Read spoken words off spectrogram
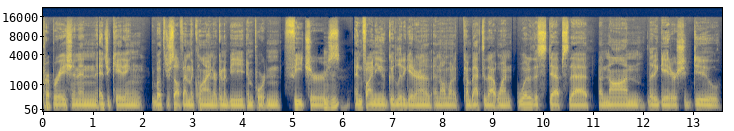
preparation and educating both yourself and the client are going to be important features. Mm-hmm. And finding a good litigator, and I, and I want to come back to that one. What are the steps that a non litigator should do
